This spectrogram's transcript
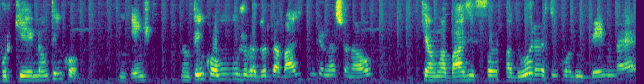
porque não tem como, entende? Não tem como um jogador da base do Internacional, que é uma base formadora, assim como a do Grêmio é,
